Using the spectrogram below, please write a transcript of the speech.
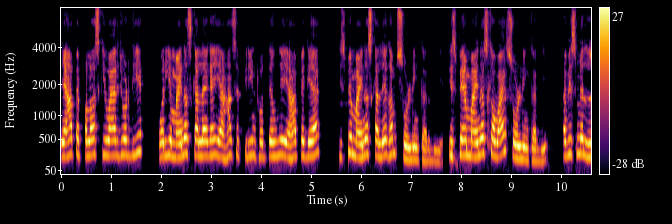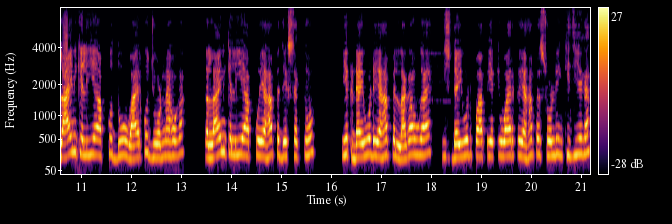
तो यहाँ पे प्लस की वायर जोड़ दिए और ये माइनस का लेग है, यहाँ से प्रिंट होते हुए यहाँ पे गया इस पे माइनस का लेग हम सोल्डिंग कर दिए। इस पे हम माइनस का वायर सोल्डिंग कर दिए। अब इसमें लाइन के लिए आपको दो वायर को जोड़ना होगा। तो लाइन के लिए आपको यहाँ पे देख सकते हो, एक डायोड यहाँ पे लगा हुआ है। इस डायोड पर आप एक वायर को यहाँ पे सोल्डिंग कीजिएगा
